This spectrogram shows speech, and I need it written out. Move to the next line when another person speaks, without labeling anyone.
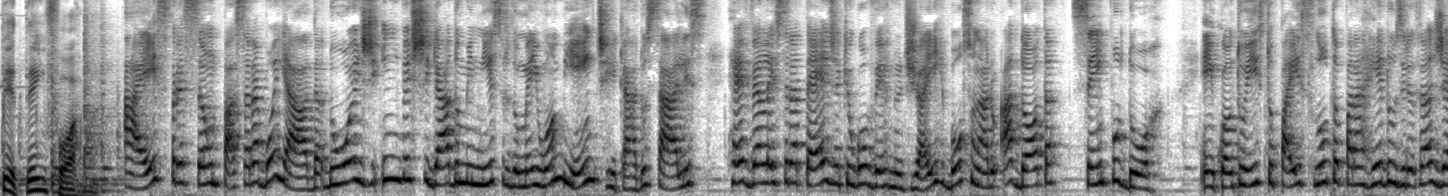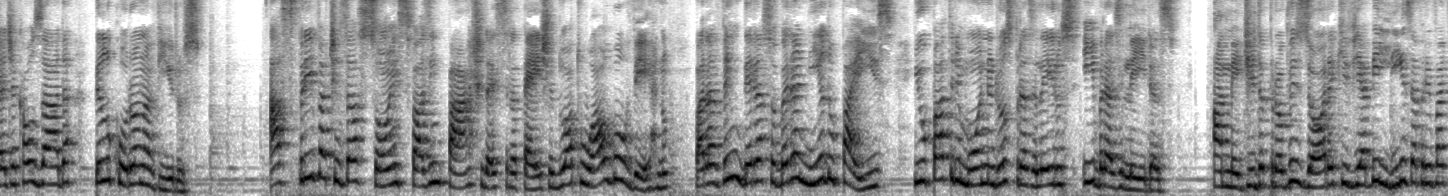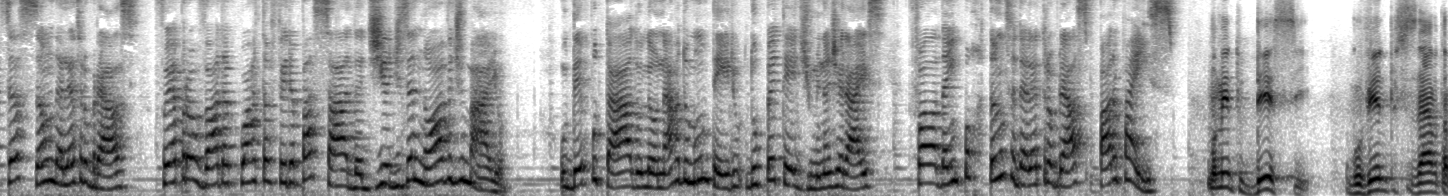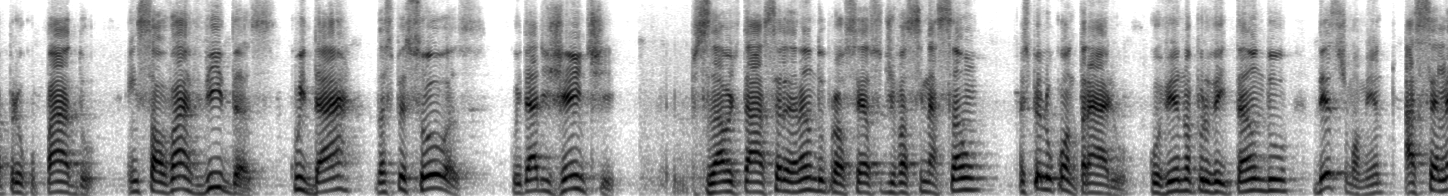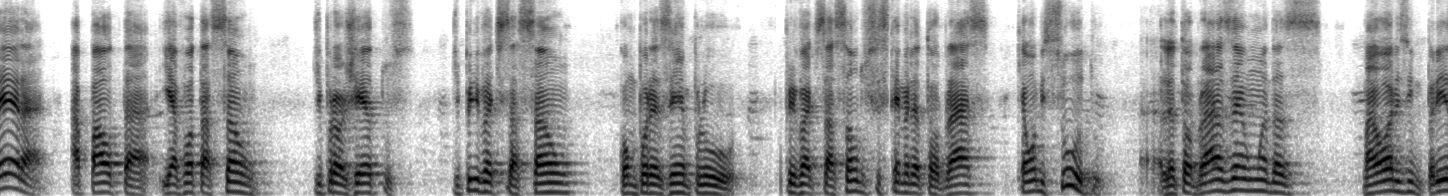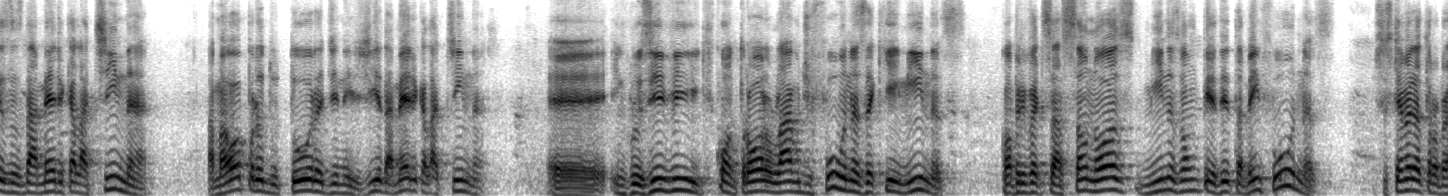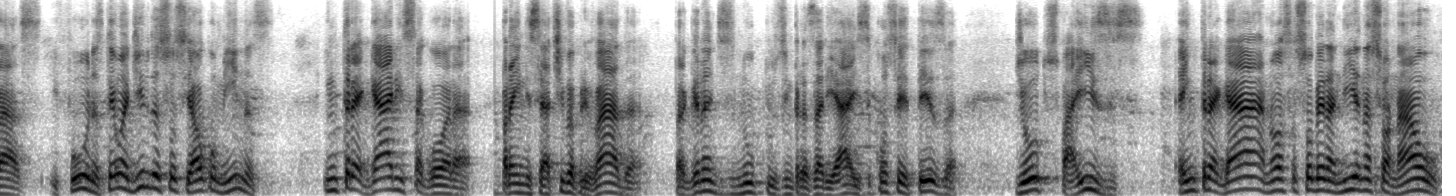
PT informa.
A expressão passar a boiada do hoje investigado ministro do Meio Ambiente, Ricardo Salles, revela a estratégia que o governo de Jair Bolsonaro adota sem pudor. Enquanto isto, o país luta para reduzir a tragédia causada pelo coronavírus. As privatizações fazem parte da estratégia do atual governo para vender a soberania do país e o patrimônio dos brasileiros e brasileiras. A medida provisória que viabiliza a privatização da Eletrobras foi aprovada quarta-feira passada, dia 19 de maio. O deputado Leonardo Monteiro, do PT de Minas Gerais, fala da importância da Eletrobras para o país.
No momento desse, o governo precisava estar preocupado em salvar vidas, cuidar das pessoas, cuidar de gente. Precisava estar acelerando o processo de vacinação, mas pelo contrário, o governo aproveitando deste momento acelera a pauta e a votação de projetos de privatização, como por exemplo, a privatização do sistema Eletrobras, que é um absurdo. A Eletrobras é uma das maiores empresas da América Latina, a maior produtora de energia da América Latina, é, inclusive que controla o Lago de Furnas aqui em Minas. Com a privatização, nós, Minas, vamos perder também Furnas. O sistema Eletrobras e Furnas tem uma dívida social com Minas. Entregar isso agora para iniciativa privada, para grandes núcleos empresariais e com certeza de outros países, é entregar a nossa soberania nacional.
